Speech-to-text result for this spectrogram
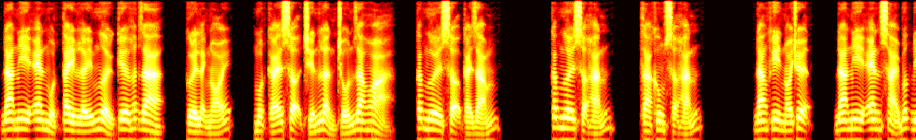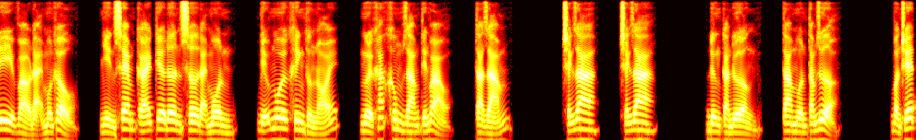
Daniel một tay lấy người kia hất ra, cười lạnh nói, một cái sợ chiến lẩn trốn ra hỏa, các ngươi sợ cái dám. Các ngươi sợ hắn, ta không sợ hắn. Đang khi nói chuyện, Daniel xài bước đi vào đại môn khẩu, nhìn xem cái kia đơn sơ đại môn, biểu môi khinh thường nói, người khác không dám tiến vào, ta dám. Tránh ra, tránh ra. Đừng cản đường, ta muốn tắm rửa. Bẩn chết.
